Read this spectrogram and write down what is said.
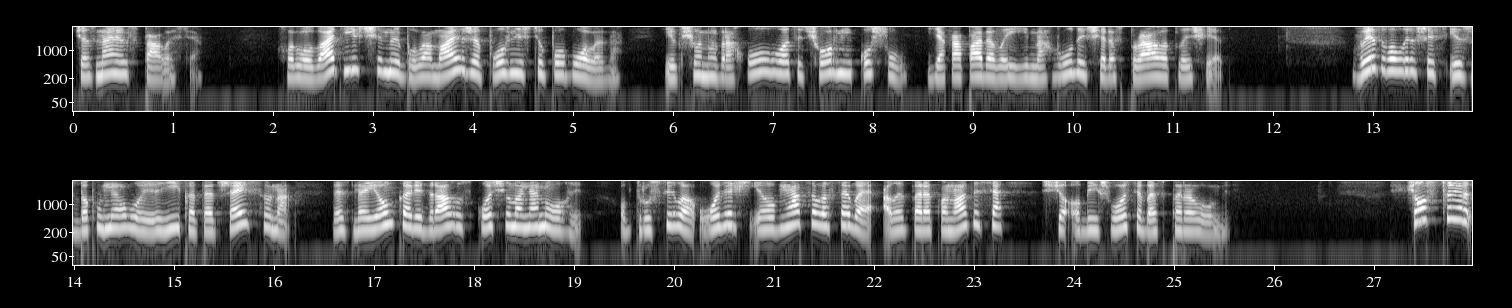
що з нею сталося. Голова дівчини була майже повністю поголена, якщо не враховувати чорну косу, яка падала їй на груди через праве плече. Визволившись із допомогою Ріка та Джейсона, незнайомка відразу скочила на ноги, обтрусила одяг і обмацала себе, аби переконатися, що обійшлося без переломів. Що ж це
